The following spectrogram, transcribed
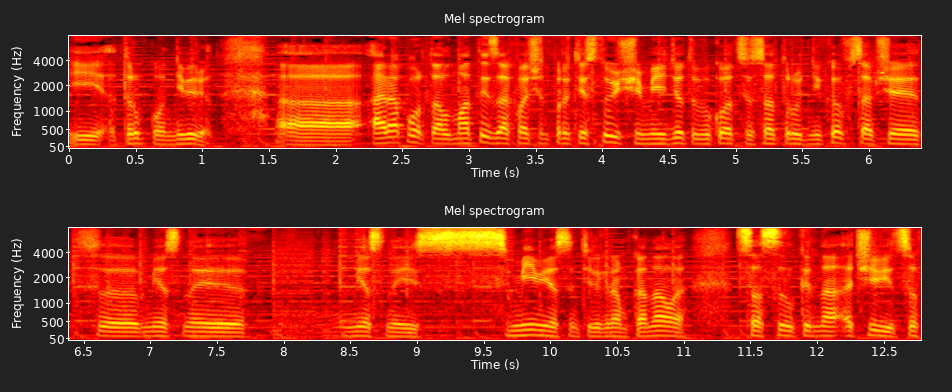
и трубку он не берет. А, аэропорт Алматы захвачен протестующими, идет эвакуация сотрудников, сообщает э, местные местные СМИ, местные телеграм-каналы со ссылкой на очевидцев.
